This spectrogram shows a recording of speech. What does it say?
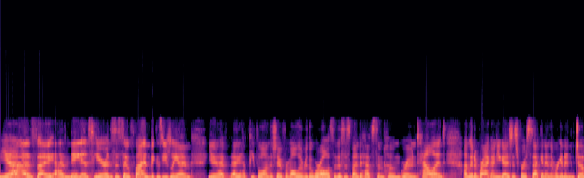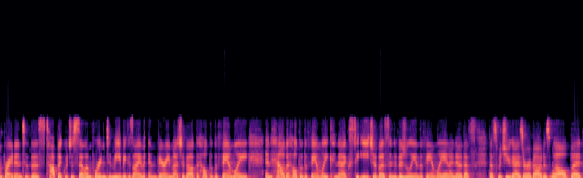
Yes, I, have natives here. This is so fun because usually I'm, you know, have I have people on the show from all over the world. So this is fun to have some homegrown talent. I'm going to brag on you guys just for a second, and then we're going to jump right into this topic, which is so important to me because I am very much about the health of the family and how the health of the family connects to each of us individually in the family. And I know that's that's what you guys are about as well. But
